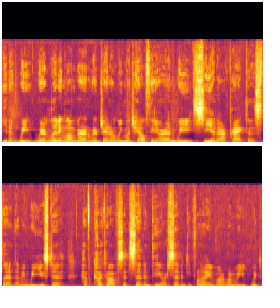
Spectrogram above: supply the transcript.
you know, we, we're living longer and we're generally much healthier. And we see in our practice that, I mean, we used to have cutoffs at 70 or 75, or when we would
